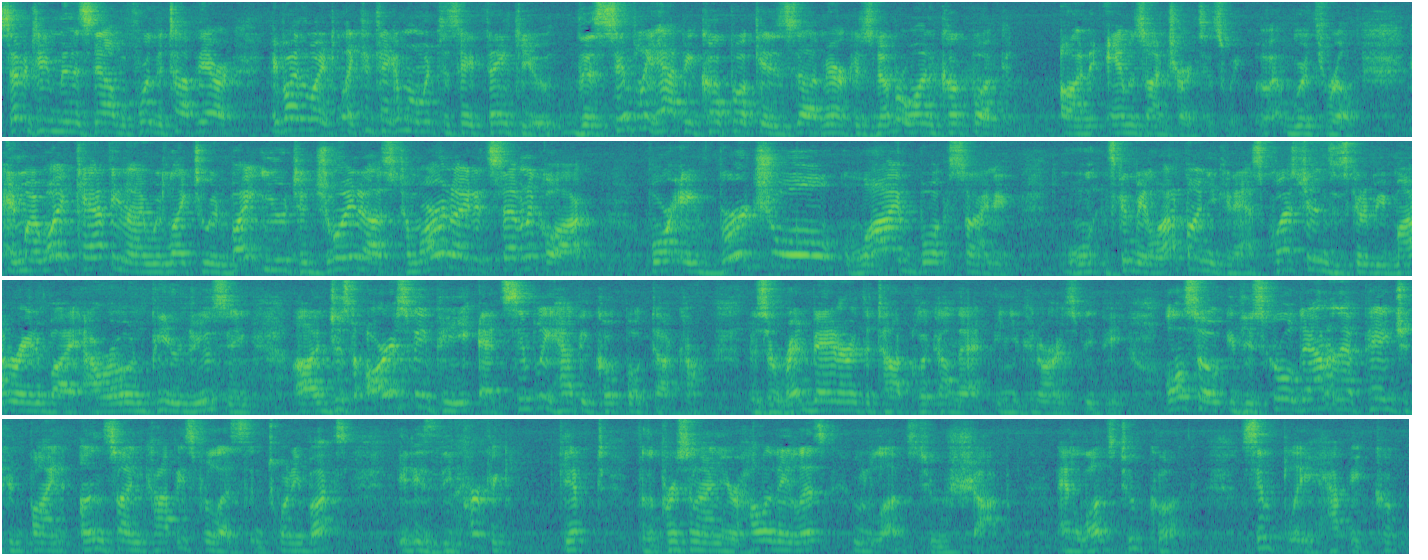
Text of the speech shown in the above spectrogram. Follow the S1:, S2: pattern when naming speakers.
S1: 17 minutes now before the top of the hour. Hey, by the way, I'd like to take a moment to say thank you. The Simply Happy Cookbook is uh, America's number one cookbook on Amazon charts this week. Uh, We're thrilled. And my wife Kathy and I would like to invite you to join us tomorrow night at 7 o'clock for a virtual live book signing. It's going to be a lot of fun. You can ask questions. It's going to be moderated by our own Peter Doocy. Uh, just RSVP at simplyhappycookbook.com. There's a red banner at the top. Click on that and you can RSVP. Also, if you scroll down on that page, you can find unsigned copies for less than 20 bucks. It is the perfect gift for the person on your holiday list who loves to shop and loves to cook. Simply Happy right.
